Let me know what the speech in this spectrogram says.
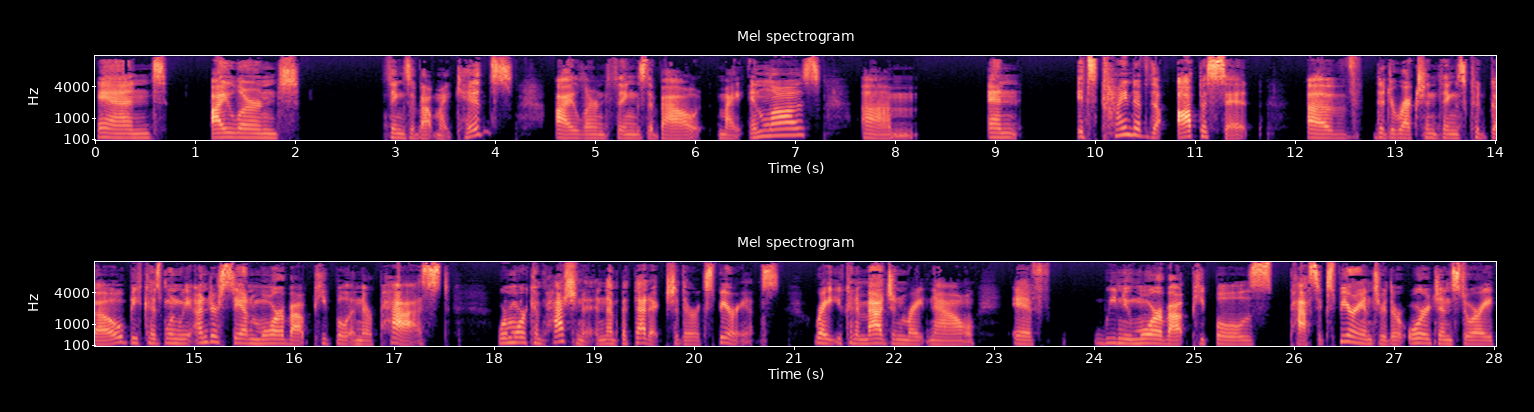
and I learned things about my kids. I learned things about my in laws. Um, and it's kind of the opposite of the direction things could go because when we understand more about people in their past, we're more compassionate and empathetic to their experience, right? You can imagine right now if we knew more about people's past experience or their origin story.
